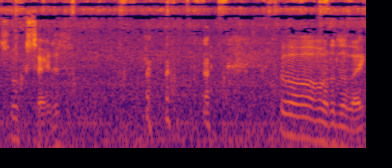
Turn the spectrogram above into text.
So excited. oh, what are they like?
